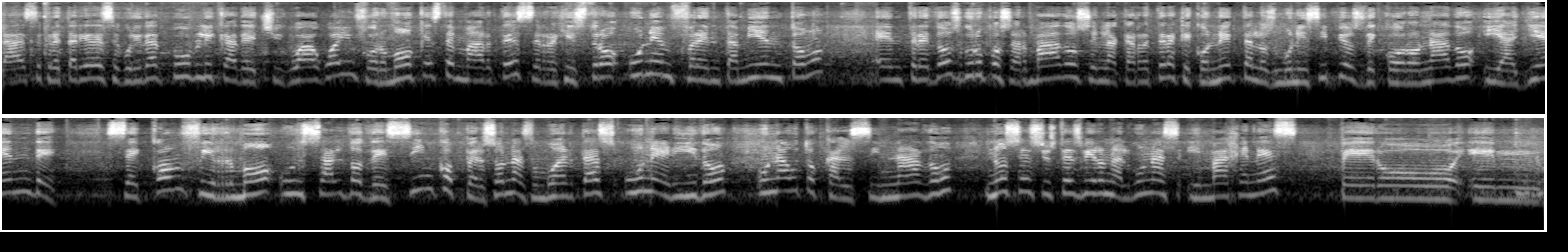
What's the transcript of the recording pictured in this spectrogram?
La Secretaría de Seguridad Pública de Chihuahua informó que este martes se registró un enfrentamiento entre dos grupos armados en la carretera que conecta los municipios de Coronado y Allende se confirmó un saldo de cinco personas muertas, un herido, un auto calcinado. No sé si ustedes vieron algunas imágenes, pero em,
